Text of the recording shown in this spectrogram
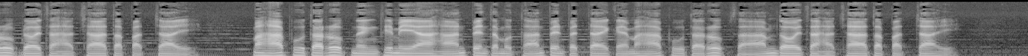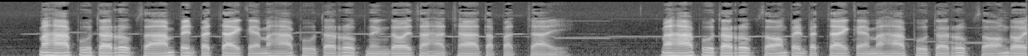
รูปโดยสหชาตปัจจัย มหาภูตรูปหนึ่งที่มีอาหารเป็นสมุทฐานเป็นปัจจัยแก่มหาภูตรูปสามโดยสหชาตปัจจัย มหาภูตรูปสามเป็นปัจจัยแก่มหาภูตรูปหนึ่งโดยสหชาตปัจจัย มหาภูตรูปสองเป็นปัจจัยแก่มหาภูตรูปสองโดย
